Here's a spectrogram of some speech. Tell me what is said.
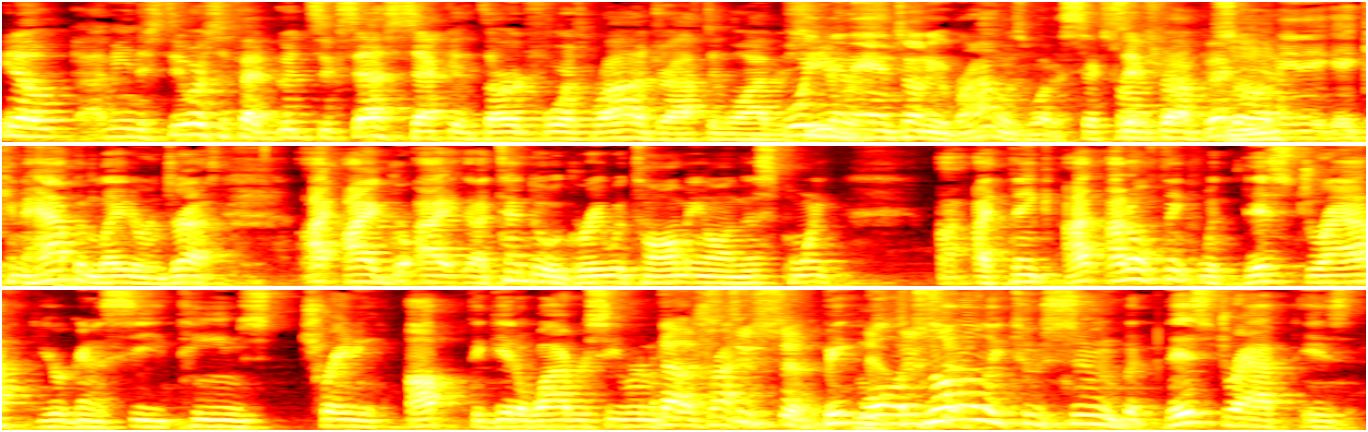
You know, I mean, the Steelers have had good success second, third, fourth round drafting wide receivers. Well, even. Antonio Brown was what a sixth, Sixth round round pick. pick, So I mean, it, it can happen later in drafts. I I, I I tend to agree with Tommy on this point. I, I think I, I don't think with this draft you're going to see teams trading up to get a wide receiver in the No, first it's round. too soon. Be- well, It's it's not soon. only too soon, but this draft is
